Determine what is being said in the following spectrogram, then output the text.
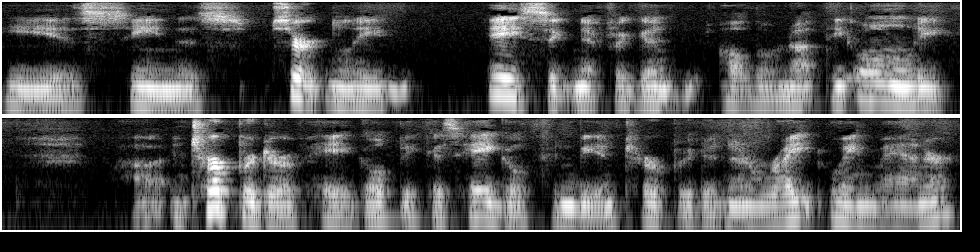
he is seen as certainly a significant, although not the only, uh, interpreter of Hegel, because Hegel can be interpreted in a right wing manner,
